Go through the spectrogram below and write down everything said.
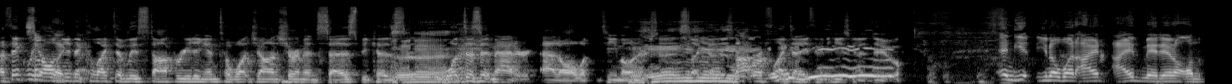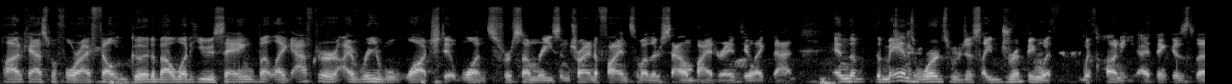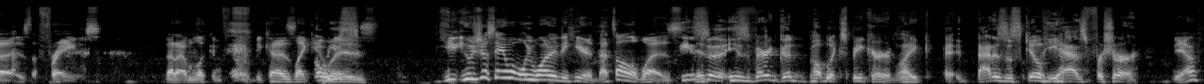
I think we Something all like need that. to collectively stop reading into what John Sherman says because Ugh. what does it matter at all what the team owner says? Like that does not reflect anything that he's gonna do. And you, you know what? I I admitted on the podcast before I felt good about what he was saying, but like after I rewatched it once for some reason, trying to find some other soundbite or anything like that, and the the man's words were just like dripping with with honey. I think is the is the phrase that I'm looking for because like it Oh, he's- was. He, he was just saying what we wanted to hear. That's all it was. He's His- a he's a very good public speaker. Like eh, that is a skill he has for sure. yeah,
